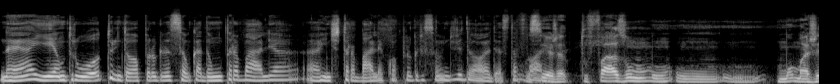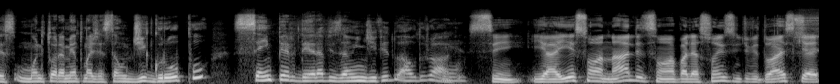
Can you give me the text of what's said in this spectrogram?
né? E entra o outro, então a progressão, cada um trabalha, a gente trabalha com a progressão individual, é desta Ou forma. Ou seja, tu faz um, um, um, uma gest, um monitoramento, uma gestão de grupo, sem perder a visão individual do jovem. É. Sim, e aí são análises, são avaliações individuais que é,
